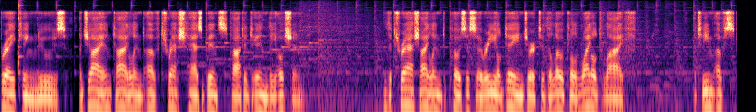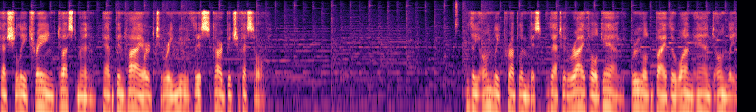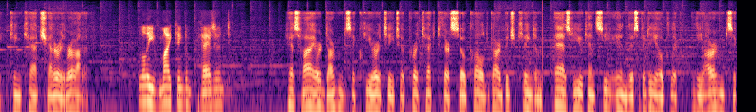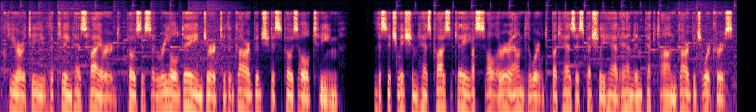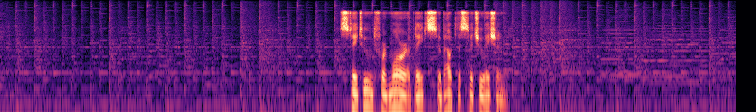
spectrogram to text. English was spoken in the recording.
Breaking news A giant island of trash has been spotted in the ocean. The trash island poses a real danger to the local wildlife. A team of specially trained dustmen have been hired to remove this garbage vessel. The only problem is that a rival gang, ruled by the one and only King Kacharira, Leave my kingdom, peasant. has hired armed security to protect their so-called garbage kingdom. As you can see in this video clip, the armed security the king has hired poses a real danger to the garbage disposal team. The situation has caused chaos all around the world but has especially had an impact on garbage workers. Stay tuned for more updates about the situation.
